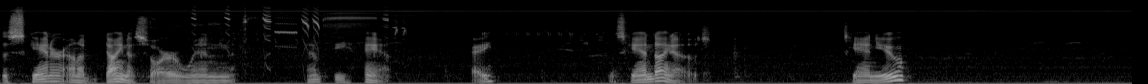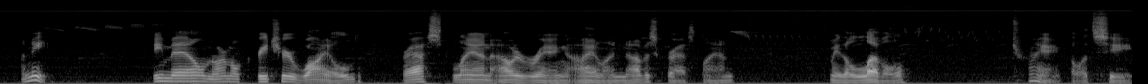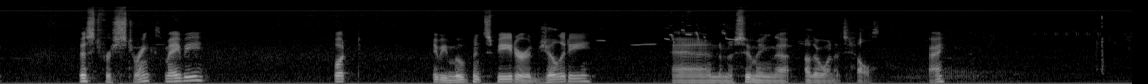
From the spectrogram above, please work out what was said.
The scanner on a dinosaur when empty hand. Okay. Scan dinos. Scan you. Oh, neat. Female, normal creature, wild, grassland, outer ring, island, novice grassland, me the level. Triangle, let's see. Fist for strength, maybe? Foot, maybe movement speed or agility. And I'm assuming that other one is health. Okay.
